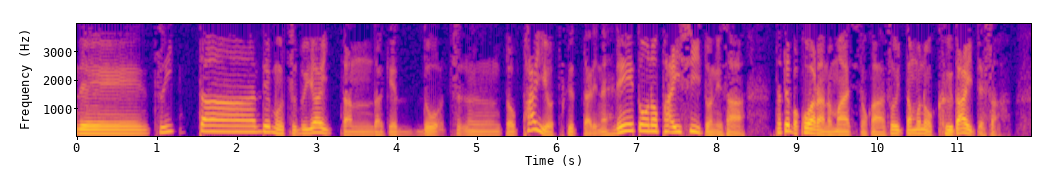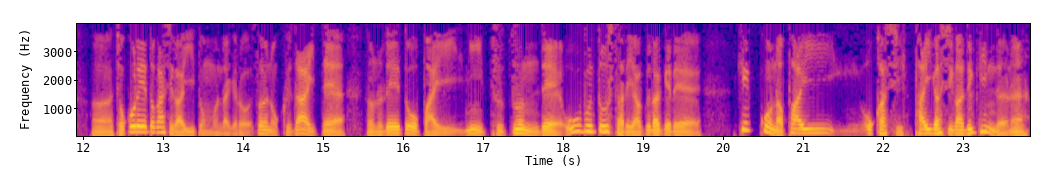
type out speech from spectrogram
で、ツイッターでもつぶやいたんだけど、つーんと、パイを作ったりね、冷凍のパイシートにさ、例えばコアラのマーチとか、そういったものを砕いてさ、うん、チョコレート菓子がいいと思うんだけど、そういうのを砕いて、その冷凍パイに包んで、オーブントースターで焼くだけで、結構なパイお菓子、パイ菓子ができんだよね。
